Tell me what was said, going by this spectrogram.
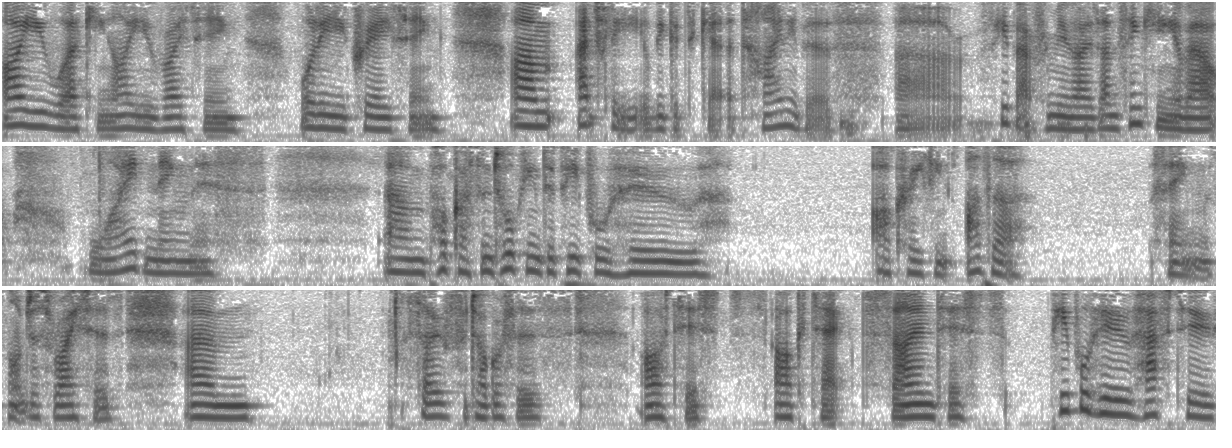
Are you working? Are you writing? What are you creating? Um, actually, it would be good to get a tiny bit of uh, feedback from you guys. I'm thinking about widening this um, podcast and talking to people who are creating other things, not just writers. Um, so, photographers, artists, architects, scientists, people who have to,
